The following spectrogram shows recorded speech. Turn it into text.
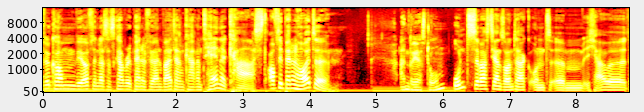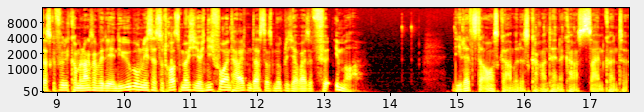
Herzlich willkommen. Wir öffnen das Discovery Panel für einen weiteren Quarantäne-Cast. Auf dem Panel heute Andreas Dom und Sebastian Sonntag. Und ähm, ich habe das Gefühl, ich komme langsam wieder in die Übung. Nichtsdestotrotz möchte ich euch nicht vorenthalten, dass das möglicherweise für immer die letzte Ausgabe des Quarantäne-Casts sein könnte.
